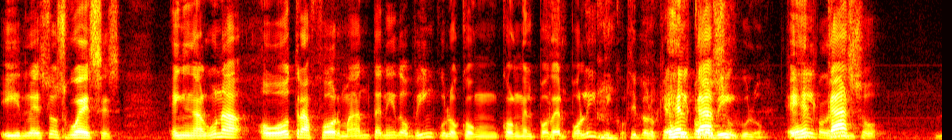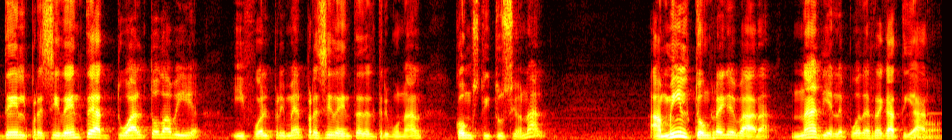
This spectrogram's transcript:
y esos jueces en alguna u otra forma han tenido vínculo con, el poder político. Sí, pero ¿qué es el caso, vínculo? Es el caso del presidente actual todavía y fue el primer presidente del Tribunal Constitucional. A Milton Reguevara nadie le puede regatear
